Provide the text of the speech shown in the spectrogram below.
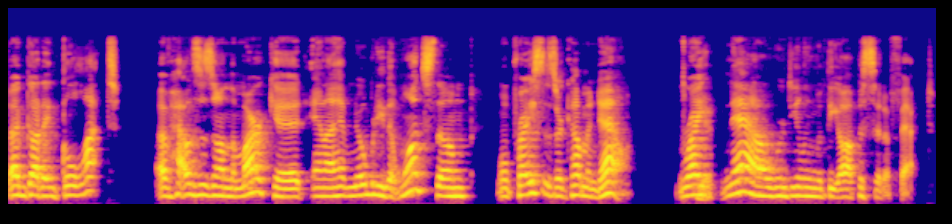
If I've got a glut of houses on the market and I have nobody that wants them, well, prices are coming down. Right now, we're dealing with the opposite effect.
